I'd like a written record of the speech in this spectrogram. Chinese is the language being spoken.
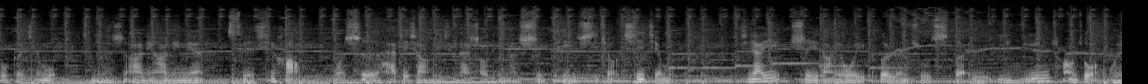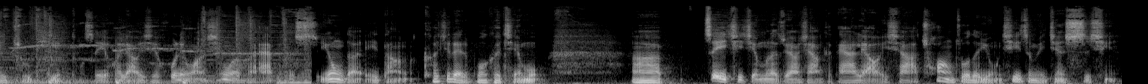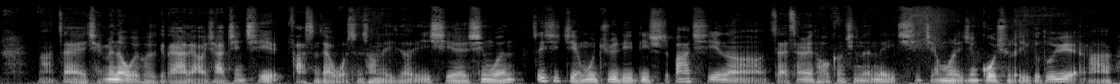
播客节目。今天是二零二零年四月七号，我是 Happy 小，你现在收听的是第十九期节目。七加一是一档由我一个人主持的，以影音创作为主题，同时也会聊一些互联网新闻和 App 的使用的一档科技类的播客节目。啊，这一期节目呢，主要想跟大家聊一下创作的勇气这么一件事情。啊，在前面呢，我也会给大家聊一下近期发生在我身上的一些新闻。这期节目距离第十八期呢，在三月头更新的那一期节目呢，已经过去了一个多月啊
